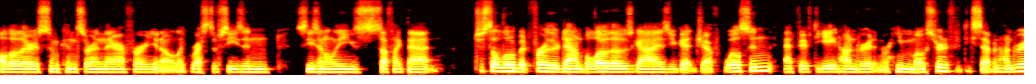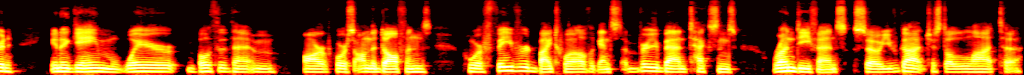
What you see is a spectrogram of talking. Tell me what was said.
although there is some concern there for, you know, like rest of season, seasonal leagues, stuff like that. Just a little bit further down below those guys, you get Jeff Wilson at 5,800 and Raheem Mostert at 5,700 in a game where both of them are, of course, on the Dolphins, who are favored by 12 against a very bad Texans run defense. So you've got just a lot to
